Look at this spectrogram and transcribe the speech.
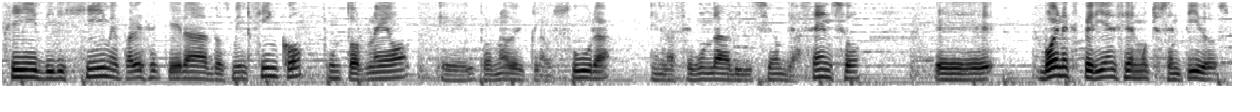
Sí, dirigí, me parece que era 2005, un torneo, el torneo de clausura, en la segunda división de ascenso. Eh, buena experiencia en muchos sentidos.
